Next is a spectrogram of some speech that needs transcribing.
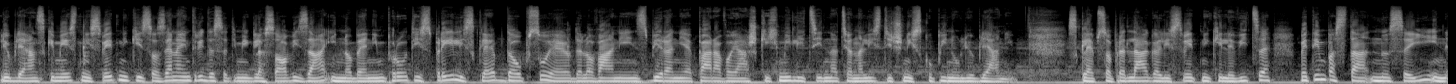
Ljubljanski mestni svetniki so z 31 glasovi za in nobenim proti sprejeli sklep, da obsojajo delovanje in zbiranje paravojaških milic in nacionalističnih skupin v Ljubljani. Sklep so predlagali svetniki Levice, medtem pa sta NSI in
